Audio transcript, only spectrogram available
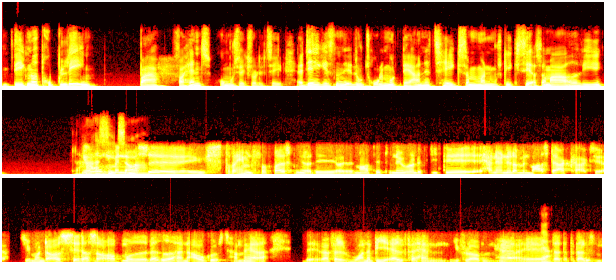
det er ikke noget problem bare for hans homoseksualitet. Er det ikke sådan et utroligt moderne take, som man måske ikke ser så meget lige? Eller jo, har men også øh, ekstremt forfriskende, og det er meget fedt, du nævner det, fordi det, han er jo netop en meget stærk karakter, Simon, der også sætter sig op mod, hvad hedder han, August, ham her, i hvert fald wannabe alfa han i flokken her, øh, ja. der, der, der ligesom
